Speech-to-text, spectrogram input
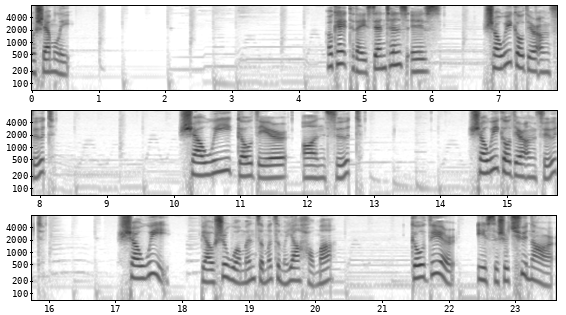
我是 Emily。Okay, today's sentence is Shall we go there on foot? Shall we go there on foot? Shall we go there on foot? Shall we 表示我们怎么怎么样好吗？Go there 意思是去那儿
